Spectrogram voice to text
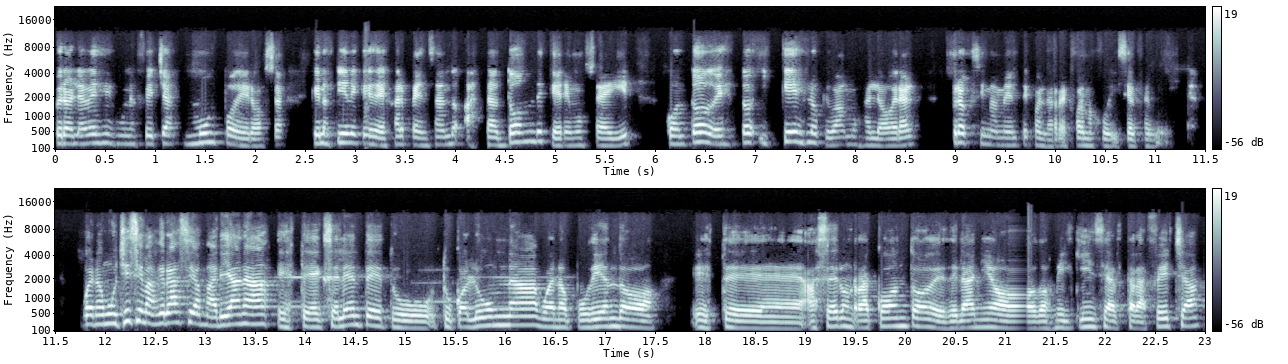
pero a la vez es una fecha muy poderosa que nos tiene que dejar pensando hasta dónde queremos ir con todo esto y qué es lo que vamos a lograr próximamente con la reforma judicial feminista. Bueno, muchísimas gracias Mariana, este, excelente tu, tu columna, bueno, pudiendo este, hacer un raconto desde el año 2015 hasta la fecha,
